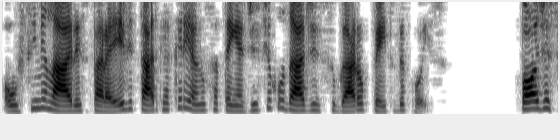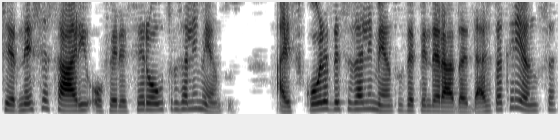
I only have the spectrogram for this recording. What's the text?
ou similares para evitar que a criança tenha dificuldade de sugar o peito depois. Pode ser necessário oferecer outros alimentos. A escolha desses alimentos dependerá da idade da criança,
